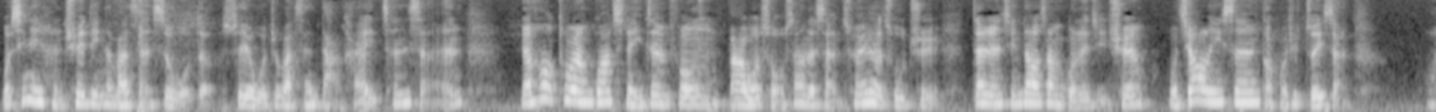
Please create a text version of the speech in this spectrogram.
我心里很确定那把伞是我的，所以我就把伞打开撑伞。然后突然刮起了一阵风，把我手上的伞吹了出去，在人行道上滚了几圈。我叫了一声，赶快去追伞。哇！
